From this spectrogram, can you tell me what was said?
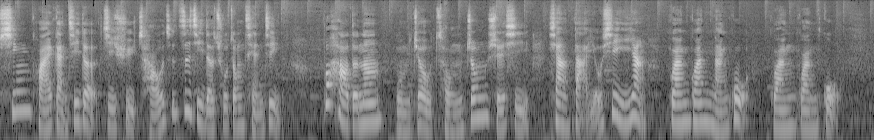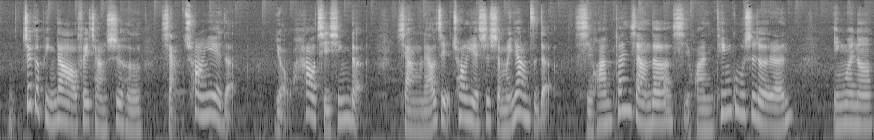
心怀感激的继续朝着自己的初衷前进；不好的呢，我们就从中学习，像打游戏一样，关关难过关关过。这个频道非常适合想创业的、有好奇心的、想了解创业是什么样子的、喜欢分享的、喜欢听故事的人，因为呢。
